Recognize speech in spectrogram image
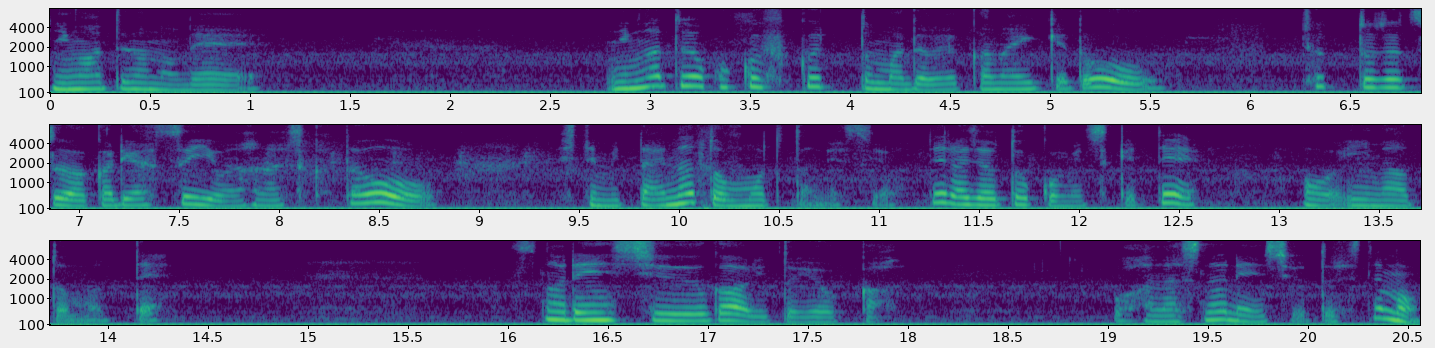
苦手なので苦手を克服とまではいかないけどちょっとずつ分かりやすいような話し方をしてみたいなと思ってたんですよ。でラジオ投稿を見つけておいいなと思って。その練習代わりというかお話の練習としても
